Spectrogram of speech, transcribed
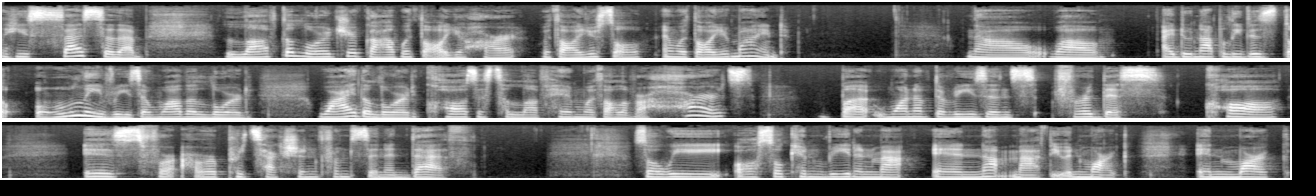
he says to them, Love the Lord your God with all your heart, with all your soul, and with all your mind. Now, while I do not believe this is the only reason why the Lord, why the Lord calls us to love Him with all of our hearts, but one of the reasons for this call is for our protection from sin and death. So we also can read in Ma- in not Matthew in Mark In Mark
